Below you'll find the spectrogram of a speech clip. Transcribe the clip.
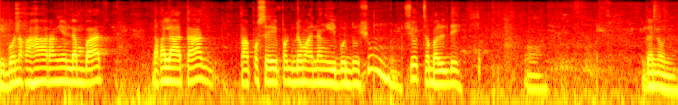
ibon, nakaharang yung lambat, nakalatag. Tapos eh pag dumaan ng ibon doon, shung, shoot sa balde. Oh. Ganon.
